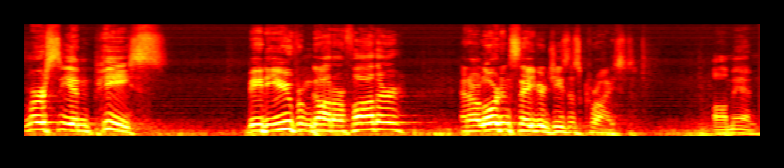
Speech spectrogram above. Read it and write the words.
mercy, and peace be to you from God our Father and our Lord and Savior Jesus Christ. Amen.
